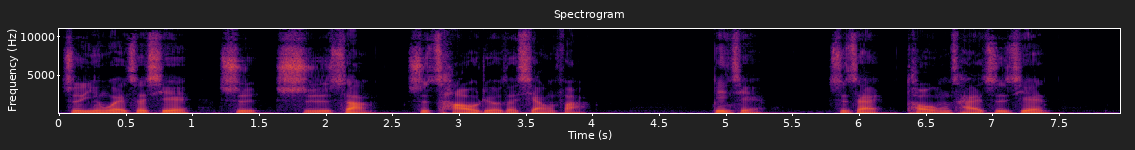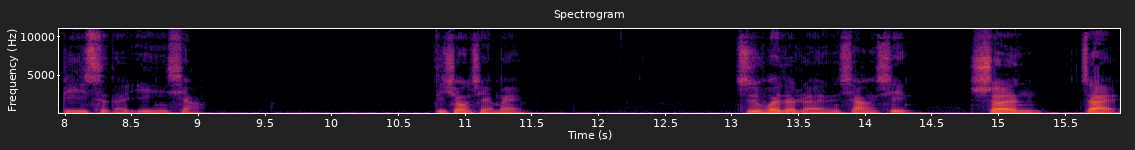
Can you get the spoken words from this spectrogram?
只因为这些是时尚、是潮流的想法，并且是在同才之间彼此的影响。弟兄姐妹，智慧的人相信神在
